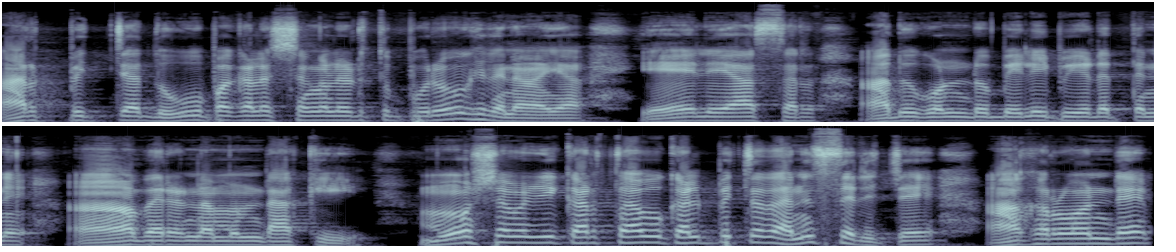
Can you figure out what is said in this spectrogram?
അർപ്പിച്ച ധൂപകലശങ്ങളെടുത്ത് പുരോഹിതനായ ഏലയാസർ അതുകൊണ്ട് ബലിപീഠത്തിന് ആഭരണമുണ്ടാക്കി. മോശ വഴി കർത്താവ് കൽപ്പിച്ചതനുസരിച്ച് അഹ്റോന്റെ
